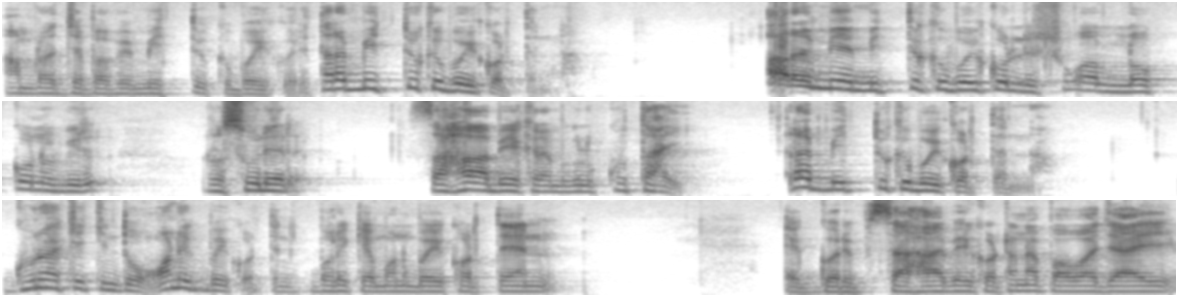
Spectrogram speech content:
আমরা যেভাবে মৃত্যুকে বই করি, তারা মৃত্যুকে বই করতেন না। আরে মেয়ে, মৃত্যুকে বই করলে সোয়া লক্ষ নবীর রসুলের সাহাবে একরাম কোথায়? এরা মৃত্যুকে বই করতেন না। গুনাকে কিন্তু অনেক বই করতেন, বলে কেমন বই করতেন? এক গরিব সাহাবির ঘটনা পাওয়া যায়।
